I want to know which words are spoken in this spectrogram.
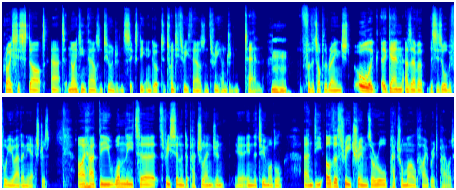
Prices start at 19,260 and go up to 23,310 Mhm. For the top of the range. All again, as ever, this is all before you add any extras. I had the one liter three cylinder petrol engine uh, in the two model, and the other three trims are all petrol mild hybrid powered.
